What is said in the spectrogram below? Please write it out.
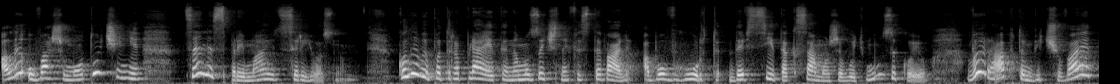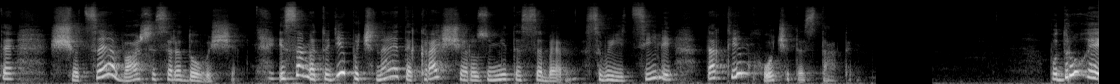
але у вашому оточенні це не сприймають серйозно. Коли ви потрапляєте на музичний фестиваль або в гурт, де всі так само живуть музикою, ви раптом відчуваєте, що це ваше середовище. І саме тоді починаєте краще розуміти себе, свої цілі та ким хочете стати. По-друге,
